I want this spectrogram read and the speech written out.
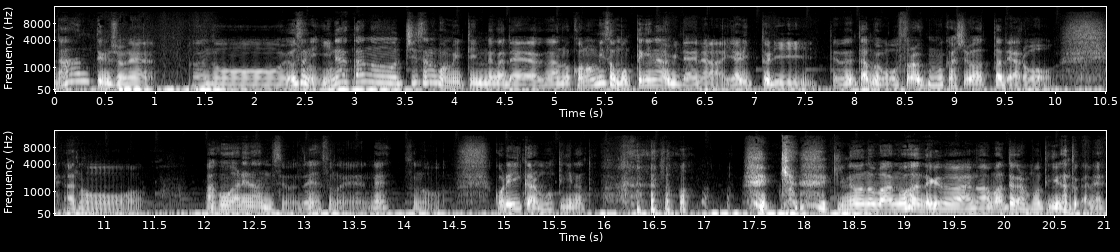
なんて言うんでしょうね。あの要するに田舎の小さなコミュニティの中であのこの味噌持ってきなみたいなやり取りってね多分おそらく昔はあったであろうあの憧れなんですよねそのね。そのこれいいから持ってきなと。昨日の晩ご飯だけどあの余ったから持ってきなとかね。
